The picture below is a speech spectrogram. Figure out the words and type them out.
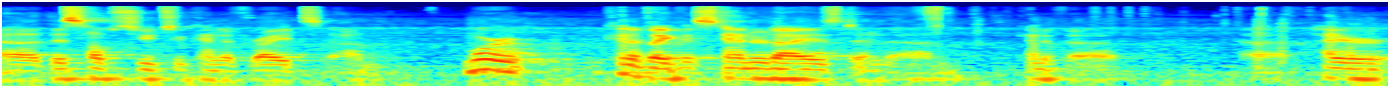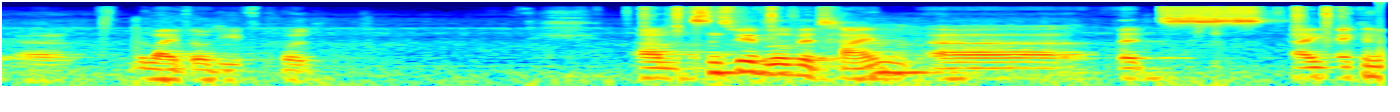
uh, this helps you to kind of write um, more kind of like a standardized and um, kind of a, a higher uh, reliability of code. Um, since we have a little bit of time, uh, let's I, I can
